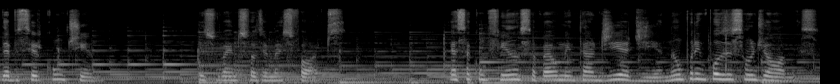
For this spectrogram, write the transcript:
deve ser contínuo. Isso vai nos fazer mais fortes. Essa confiança vai aumentar dia a dia, não por imposição de homens,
